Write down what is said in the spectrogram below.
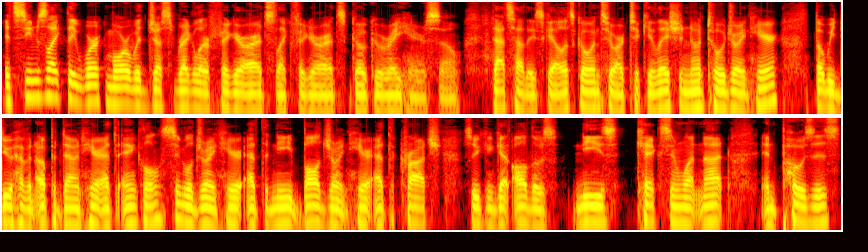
it seems like they work more with just regular Figuarts, like Figuarts Goku right here. So that's how they scale. Let's go into articulation. No toe joint here, but we do have an up and down here at the ankle, single joint here at the knee, ball joint here at the crotch. So you can get all those knees, kicks and whatnot and poses.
